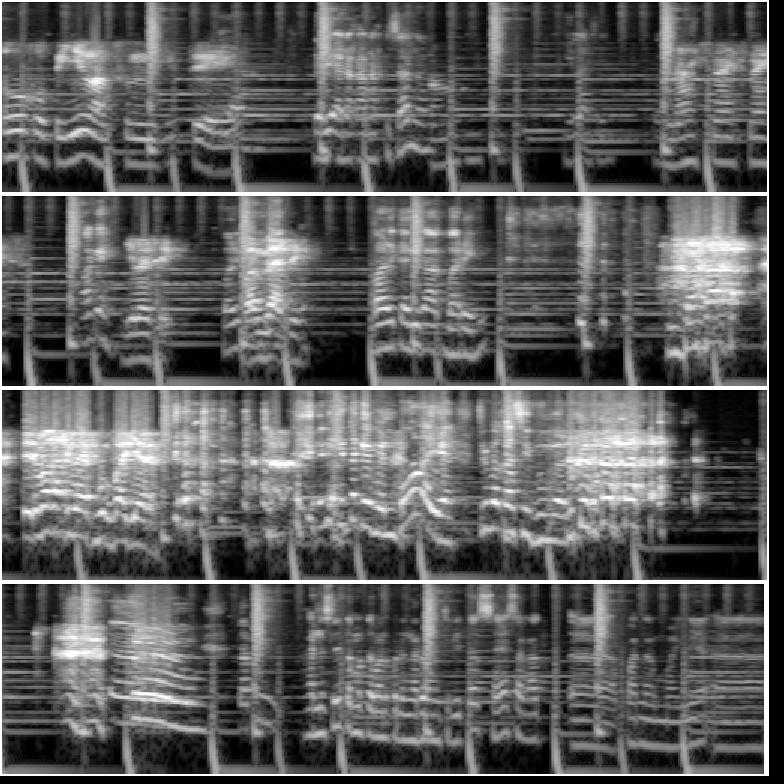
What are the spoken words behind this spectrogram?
Oh, kopinya langsung gitu ya. Dari anak-anak di sana. Oh, Gila sih. nice, nice, nice. Oke, Gila sih. balik Bangga lagi. sih. Balik lagi ke Akbari. Terima kasih banyak Bung Fajar. ini kita kayak main bola ya. Terima kasih Bung Bar. Eh, tapi honestly teman-teman pendengar ruang cerita saya sangat eh, apa namanya eh,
